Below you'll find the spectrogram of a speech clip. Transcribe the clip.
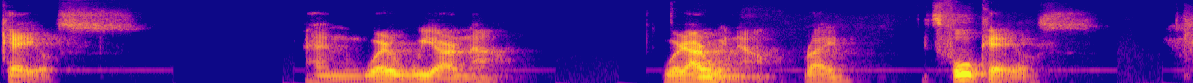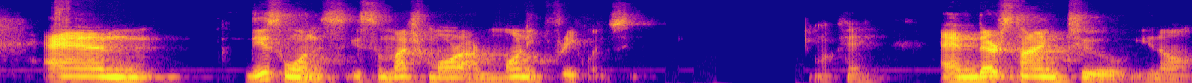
chaos. And where we are now where are we now right? It's full chaos. And this one is, is a much more harmonic frequency okay? And there's time to you know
